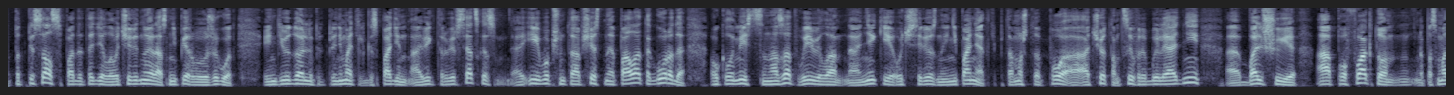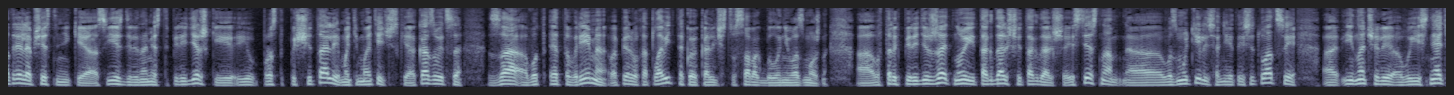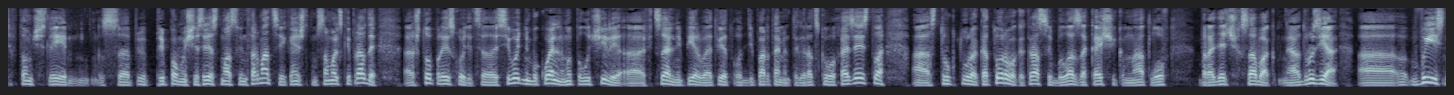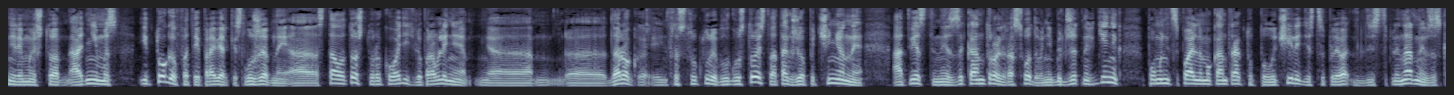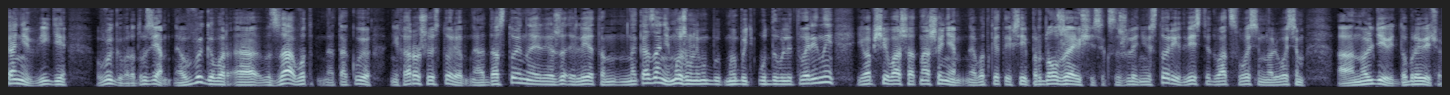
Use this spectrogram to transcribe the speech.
подписался под это дело в очередной раз, не первый уже год, индивидуальный предприниматель господин Виктор Версяцкас. И, в общем-то, общественная палата города около месяца назад выявила некие очень серьезные непонятки, потому что по отчетам цифры были одни, большие, а по факту посмотрели общественники, а съездили на место передержки и просто посчитали математически. Оказывается, за вот это время, во-первых, отловить такое количество собак было невозможно, а во-вторых, передержать, ну и так дальше, и так дальше. Естественно, э, возмутились они этой ситуации э, и начали выяснять, в том числе с, при помощи средств массовой информации и, конечно, комсомольской правды, э, что происходит. Сегодня буквально мы получили официальный первый ответ от Департамента городского хозяйства, структура которого как раз и была заказчиком на отлов бродячих собак. Друзья, а, выяснили мы, что одним из итогов этой проверки служебной а, стало то, что руководитель управления а, дорог, инфраструктуры и благоустройства, а также его подчиненные, ответственные за контроль расходования бюджетных денег по муниципальному контракту, получили дисциплинарное взыскание в виде выговора. Друзья, выговор за вот такую нехорошую историю. Достойно ли, ли это наказание? Можем ли мы быть удовлетворены? И вообще ваше отношение вот к этой всей продолжающейся, к сожалению, истории 228 08 09. Добрый вечер.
